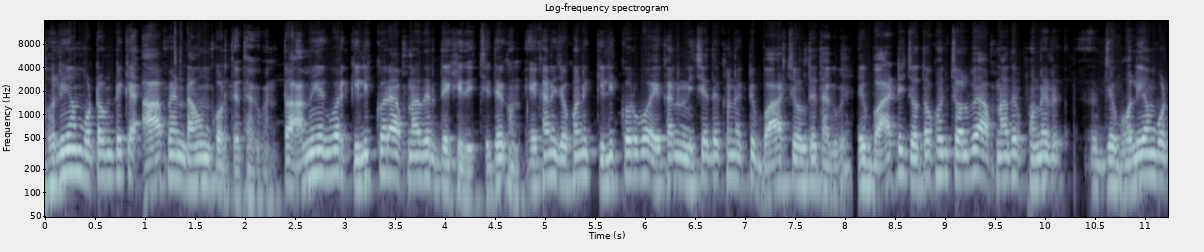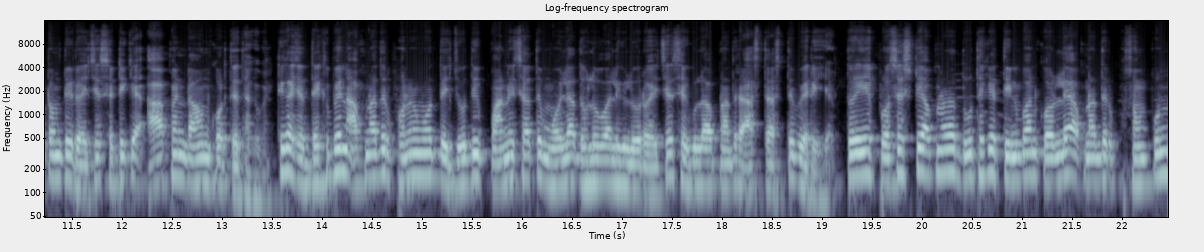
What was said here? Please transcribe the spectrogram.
ভলিউম বটনটিকে আপ অ্যান্ড ডাউন করতে থাকবেন। তো আমি একবার ক্লিক করে আপনাদের দেখিয়ে দিচ্ছি। দেখুন, এখানে যখনই ক্লিক করব, এখানে নিচে দেখুন একটি বার চলতে থাকবে। এই বারটি যতক্ষণ চলবে, আপনাদের ফোনের যে ভলিউম বটনটি রয়েছে, সেটিকে আপ অ্যান্ড ডাউন করতে থাকবেন। ঠিক আছে? দেখবেন আপনাদের ফোনের মধ্যে যদি পানির সাথে ময়লা ধুলোবালিগুলো রয়েছে, সেগুলো আপনাদের আস্তে আস্তে বেরিয়ে যাবে। তো এই প্রসেসটি আপনারা দু থেকে তিনবার করলে আপনাদের সম্পূর্ণ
